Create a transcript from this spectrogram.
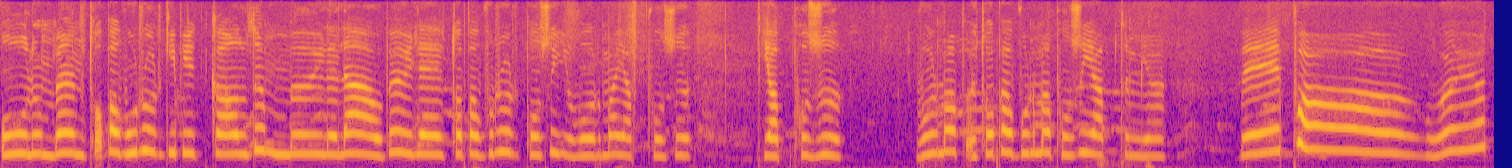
Oğlum ben topa vurur gibi kaldım böyle la böyle topa vurur pozu vurma yap pozu yap pozu vurma topa vurma pozu yaptım ya ve pa gol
